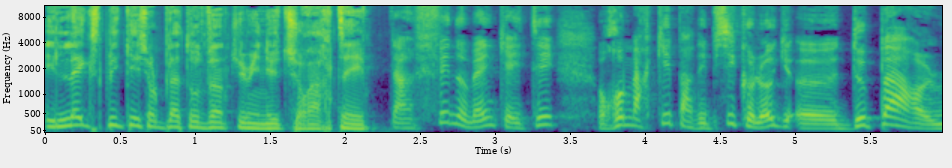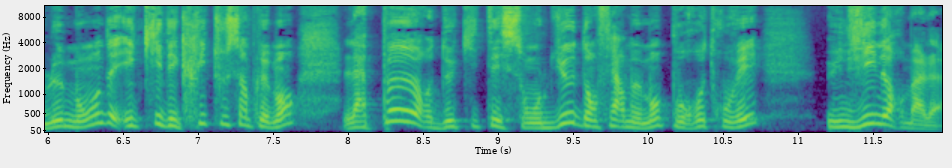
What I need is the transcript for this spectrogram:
il l'a expliqué sur le plateau de 28 minutes sur Arte. C'est un phénomène qui a été remarqué par des psychologues euh, de par le monde et qui décrit tout simplement la peur de quitter son lieu d'enfermement pour retrouver une vie normale.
